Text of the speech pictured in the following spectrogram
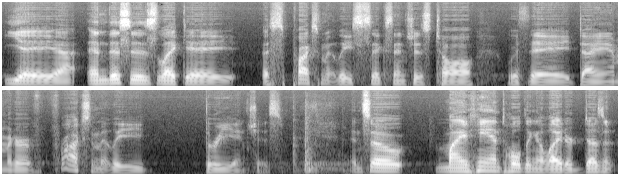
Yeah, yeah, yeah. And this is like a approximately six inches tall with a diameter of approximately three inches. And so my hand holding a lighter doesn't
